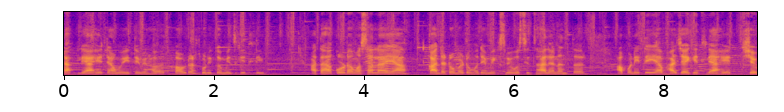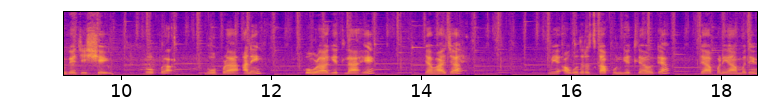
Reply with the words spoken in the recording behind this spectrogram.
टाकली आहे त्यामुळे इथे मी हळद पावडर थोडी कमीच घेतली. आता हा कोरडा मसाला या कांदा टोमॅटोमध्ये मिक्स व्यवस्थित झाल्यानंतर आपण इथे या भाज्या घेतल्या आहेत शेवग्याची शेंग भोपळा भोपळा आणि कोवळा घेतला आहे. या भाज्या मी अगोदरच कापून घेतल्या होत्या. त्या आपण यामध्ये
